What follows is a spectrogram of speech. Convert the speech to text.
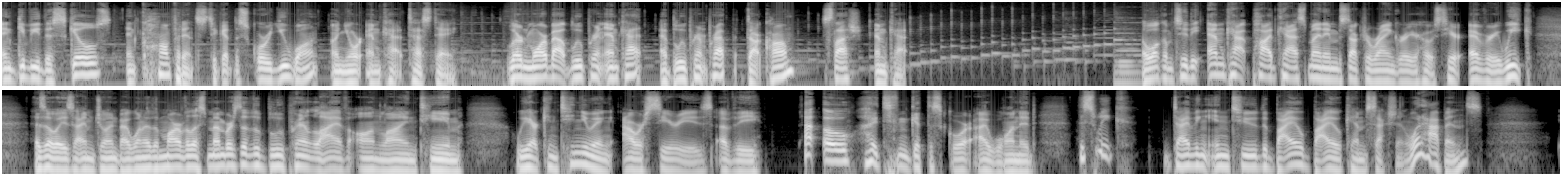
and give you the skills and confidence to get the score you want on your MCAT test day. Learn more about Blueprint MCAT at blueprintprep.com slash MCAT. Welcome to the MCAT podcast. My name is Dr. Ryan Gray, your host here every week. As always, I'm joined by one of the marvelous members of the Blueprint Live online team. We are continuing our series of the uh oh, I didn't get the score I wanted. This week, diving into the bio biochem section. What happens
